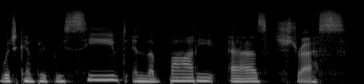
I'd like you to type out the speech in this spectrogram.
which can be perceived in the body as stress.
